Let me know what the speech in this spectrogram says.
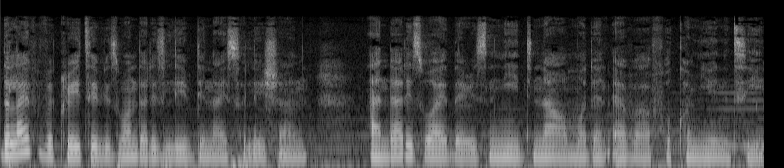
The life of a creative is one that is lived in isolation, and that is why there is need now more than ever for community,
